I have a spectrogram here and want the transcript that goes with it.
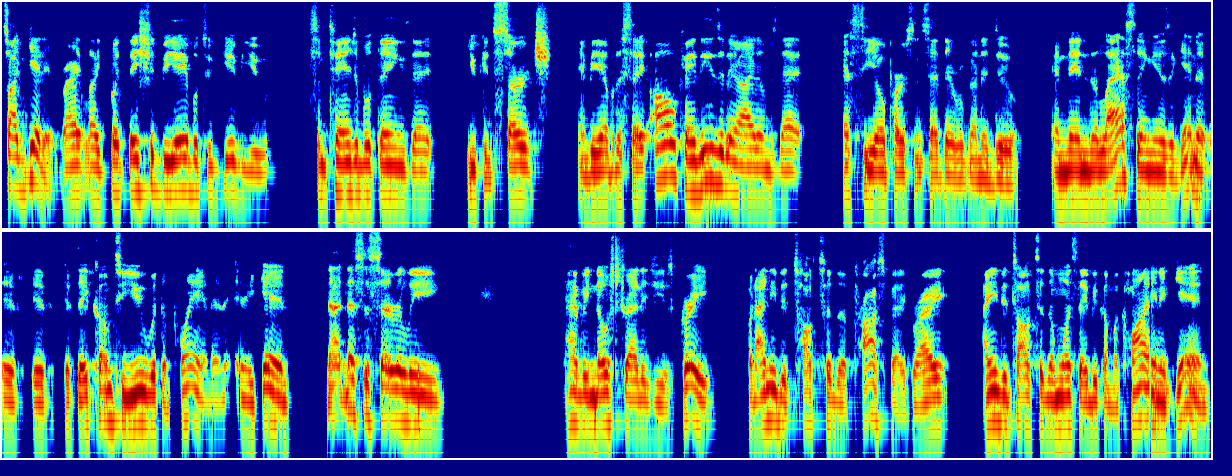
So I get it, right? Like, but they should be able to give you some tangible things that you can search and be able to say, "Oh, okay, these are the items that SEO person said they were going to do." And then the last thing is again, if if if they come to you with a plan, and, and again, not necessarily having no strategy is great, but I need to talk to the prospect, right? I need to talk to them once they become a client again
